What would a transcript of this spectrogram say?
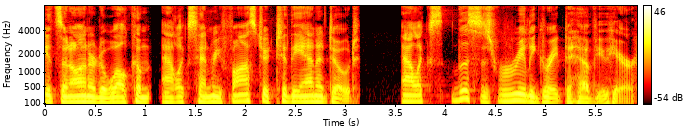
It's an honor to welcome Alex Henry Foster to The Antidote. Alex, this is really great to have you here.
